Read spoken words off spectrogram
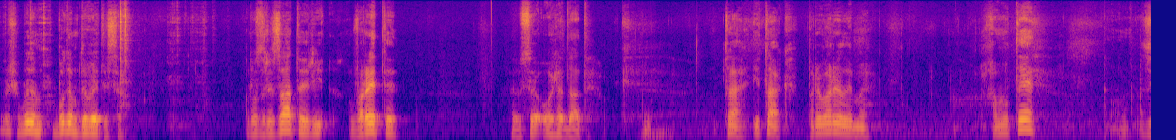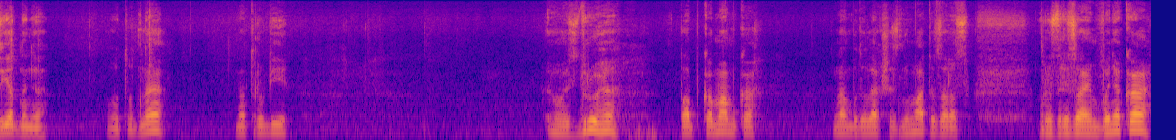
Будемо будем дивитися. Розрізати, рі- варити, все оглядати. Так, і так, приварили ми хамути, з'єднання от одне на трубі. Ось друге, папка-мамка. Нам буде легше знімати. Зараз розрізаємо баняка.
